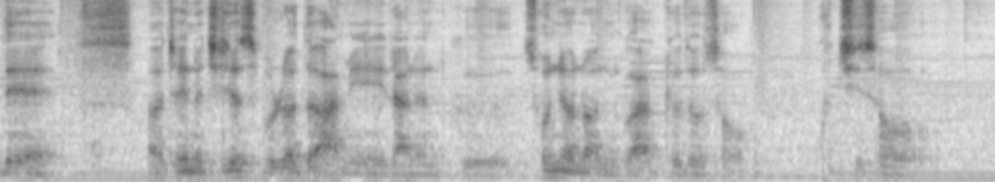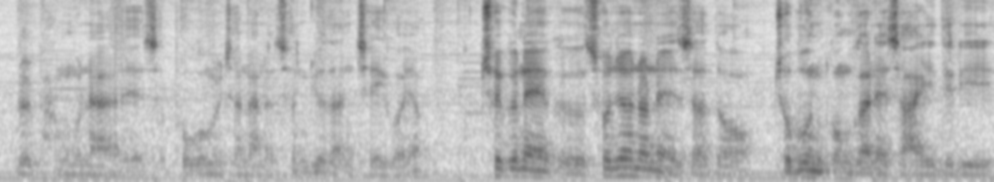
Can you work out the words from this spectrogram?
네, 어, 저희는 Jesus Blood Army라는 그 소년원과 교도소, 구치소 를 방문해서 복음을 전하는 선교 단체이고요. 최근에 그 소년원에서도 좁은 공간에서 아이들이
